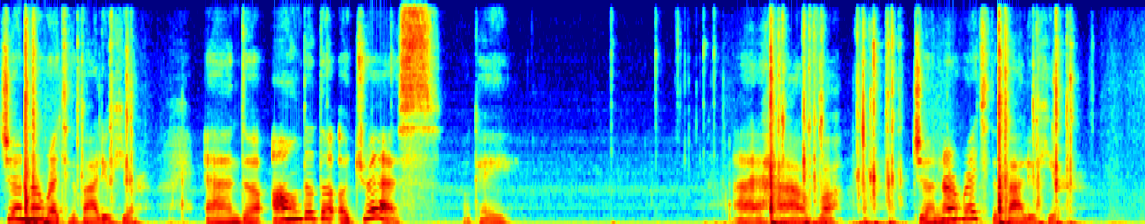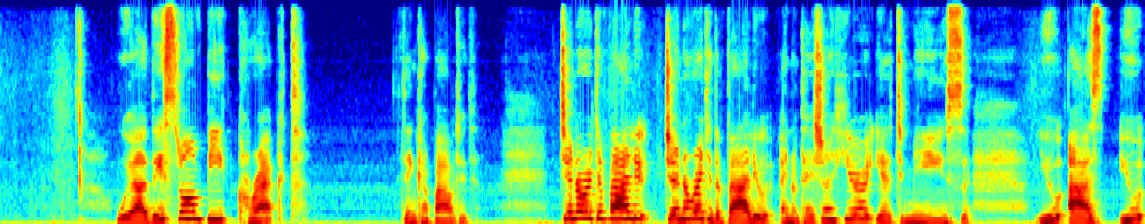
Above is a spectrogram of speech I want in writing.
generated value here. And uh, under the address, okay, I have uh, generated value here. Will this one be correct? Think about it generated value generated value annotation here. It means you as you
